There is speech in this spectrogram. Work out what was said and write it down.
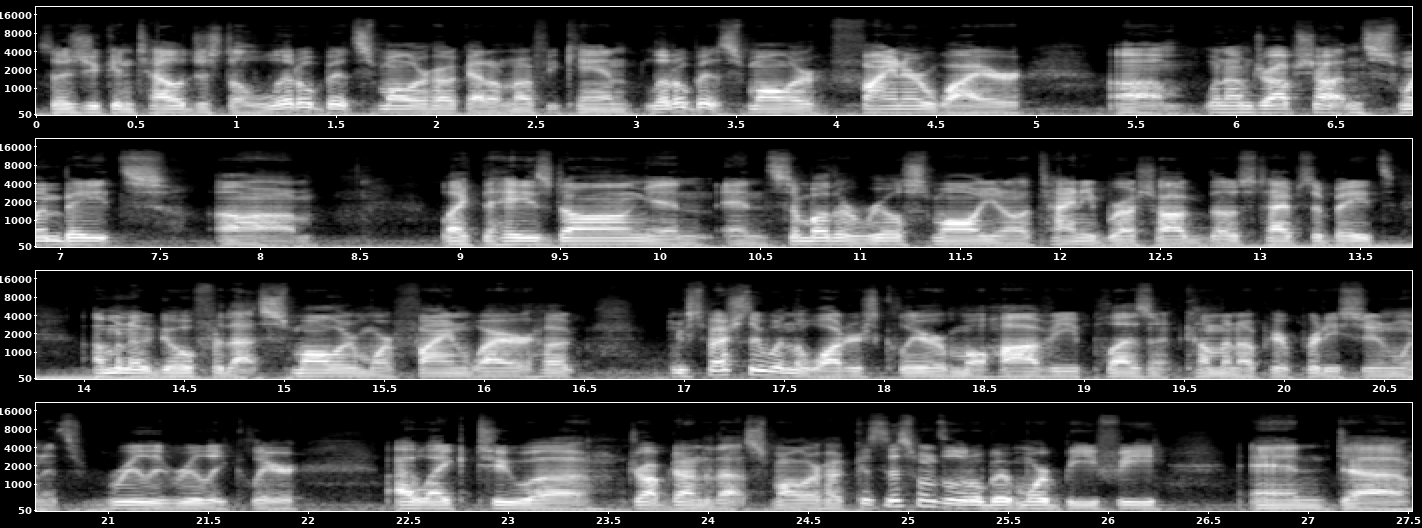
So as you can tell, just a little bit smaller hook. I don't know if you can. A little bit smaller, finer wire. Um, when I'm drop shotting swim baits, um, like the Haze Dong and, and some other real small, you know, tiny brush hog, those types of baits, I'm going to go for that smaller, more fine wire hook especially when the water's clear, Mojave, Pleasant coming up here pretty soon when it's really, really clear. I like to uh, drop down to that smaller hook because this one's a little bit more beefy and, uh,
